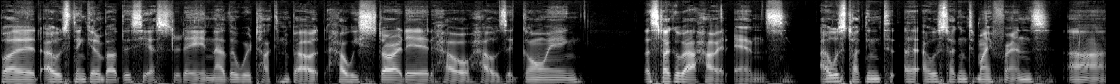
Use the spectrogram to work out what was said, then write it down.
but I was thinking about this yesterday. And now that we're talking about how we started, how how's it going, let's talk about how it ends. I was talking to uh, I was talking to my friends uh,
